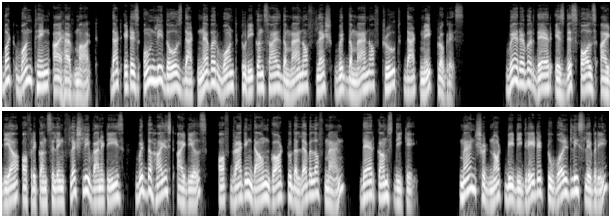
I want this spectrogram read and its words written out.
But one thing I have marked, that it is only those that never want to reconcile the man of flesh with the man of truth that make progress. Wherever there is this false idea of reconciling fleshly vanities with the highest ideals, of dragging down God to the level of man, there comes decay. Man should not be degraded to worldly slavery,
